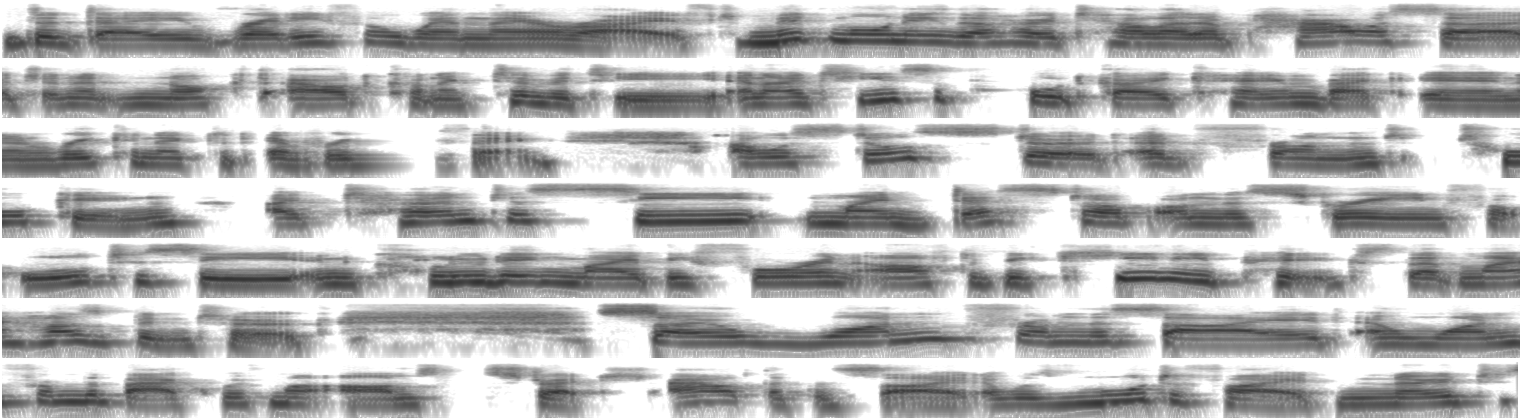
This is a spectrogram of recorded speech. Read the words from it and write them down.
the day ready for when they arrived. Mid morning, the hotel had a power surge and it knocked out connectivity. An IT support guy came back in and reconnected everything. I was still stood at front talking. I turned to see my desktop on the screen for all to see, including my before and after bikini pics that my husband took. So, one from the side and one from the back with my arms stretched out at the side. I was mortified. Note to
